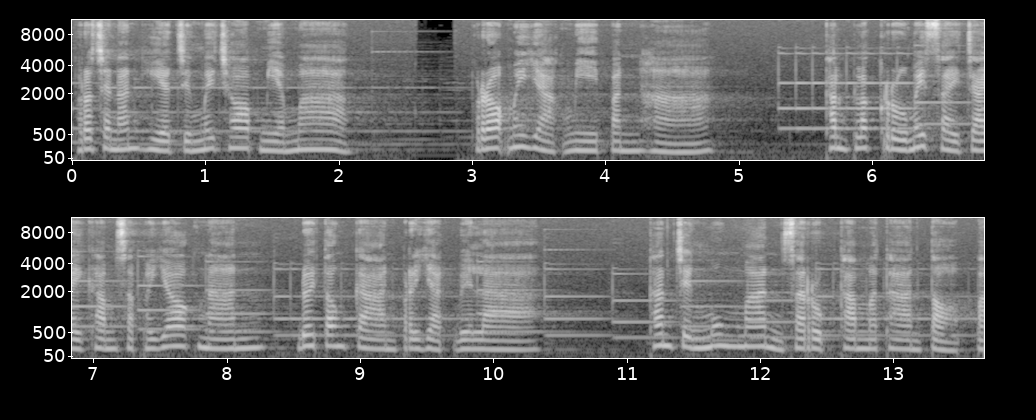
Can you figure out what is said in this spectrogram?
เพราะฉะนั้นเฮียจึงไม่ชอบเมียมาก เพราะไม่อยากมีปัญหา ท่านพระครูไม่ใส่ใจคำสัพยอกนั้นด้วยต้องการประหยัดเวลา ท่านจึงมุ่งมั่นสรุปธรรมทานต่อไป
